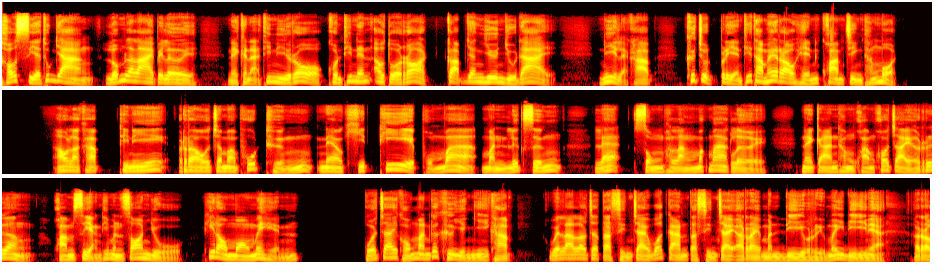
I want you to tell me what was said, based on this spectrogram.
เขาเสียทุกอย่าง ล้มละลายไปเลย ในขณะที่นีโร่คนที่เน้นเอาตัวรอดกลับยังยืนอยู่ได้ นี่แหละครับ คือจุดเปลี่ยนที่ทำให้เราเห็นความจริงทั้งหมด เอาละครับ ทีนี้เราจะมาพูดถึงแนวคิดที่ผมว่ามันลึกซึ้ง และทรงพลังมากๆเลย ในการทำความเข้าใจเรื่องความเสี่ยงที่มันซ่อนอยู่ ที่เรามองไม่เห็น หัวใจของมันก็คืออย่างนี้ครับ เวลาเราจะตัดสินใจว่าการตัดสินใจอะไรมันดีหรือไม่ดีเนี่ย เรา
